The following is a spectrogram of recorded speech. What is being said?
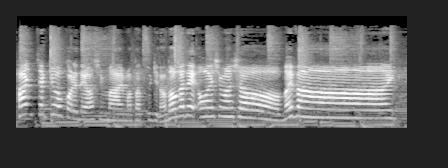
はいじゃあ今日はこれでおしまい。また次の動画でお会いしましょう。バイバーイ。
